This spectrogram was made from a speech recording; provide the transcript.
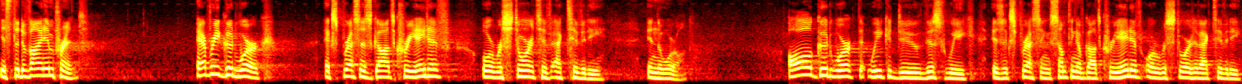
It's the divine imprint. Every good work expresses God's creative, or restorative activity in the world. All good work that we could do this week is expressing something of God's creative or restorative activity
